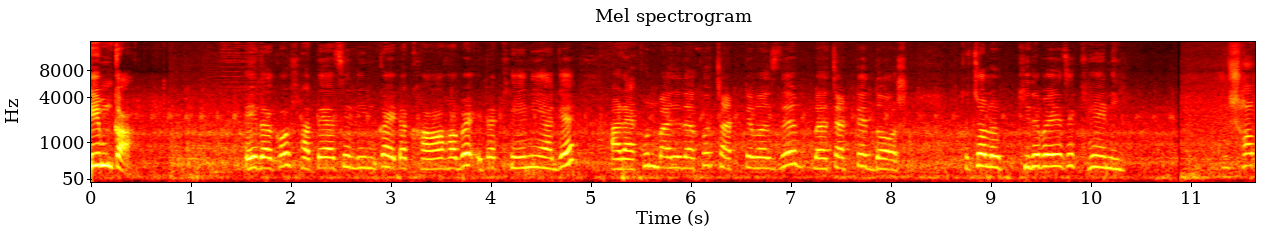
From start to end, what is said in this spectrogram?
লিমকা। এই দেখো, সাথে আছে লিমকা, এটা খাওয়া হবে, এটা খেয়ে নিই আগে। আর এখন বাজে দেখো চারটে বাজতে চারটে দশ। তো চলো, খিদে পেয়ে গেছে, খেয়ে নিই সব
